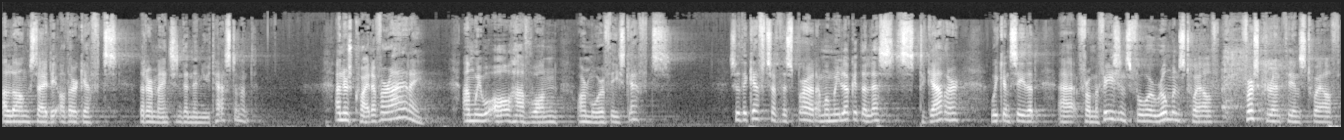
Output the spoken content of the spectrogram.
alongside the other gifts that are mentioned in the New Testament. And there's quite a variety, and we will all have one or more of these gifts. So, the gifts of the Spirit, and when we look at the lists together, we can see that uh, from Ephesians 4, Romans 12, 1 Corinthians 12,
